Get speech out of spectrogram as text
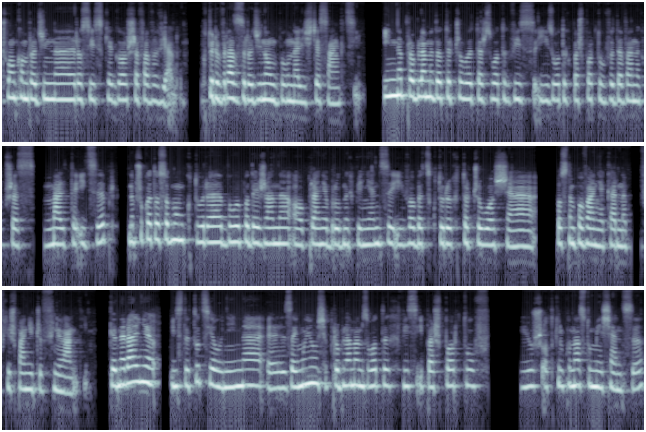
członkom rodziny rosyjskiego szefa wywiadu, który wraz z rodziną był na liście sankcji. Inne problemy dotyczyły też złotych wiz i złotych paszportów wydawanych przez Maltę i Cypr, na przykład osobom, które były podejrzane o pranie brudnych pieniędzy i wobec których toczyło się postępowanie karne w Hiszpanii czy w Finlandii. Generalnie instytucje unijne y, zajmują się problemem złotych wiz i paszportów już od kilkunastu miesięcy.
